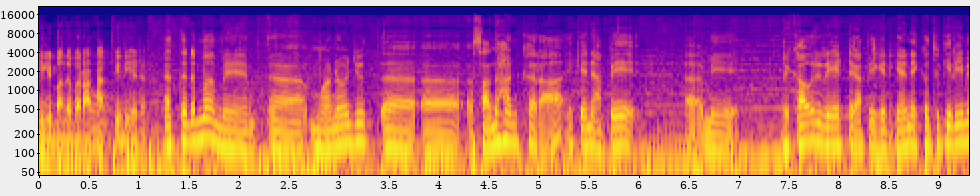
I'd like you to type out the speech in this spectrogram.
පිළිබඳව රටක් විදිහට. ඇත්තටම මේ මනෝජුත් සඳහන් කරා එකන අපේ මේ රකවරි රේට අපිකට ගැන එකතු කිරීම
